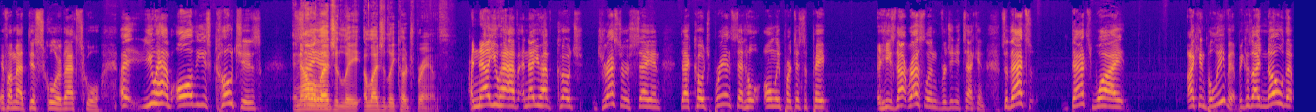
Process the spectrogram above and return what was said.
if I'm at this school or that school. Uh, you have all these coaches, And now saying- allegedly, allegedly, Coach Brands. and now you have and now you have Coach Dresser saying that Coach Brand said he'll only participate. He's not wrestling Virginia Tech in. So that's that's why I can believe it because I know that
